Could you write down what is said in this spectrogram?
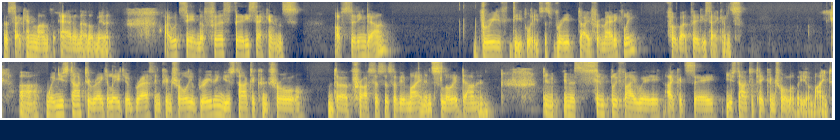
The second month, add another minute. I would say in the first 30 seconds of sitting down, breathe deeply. Just breathe diaphragmatically for about 30 seconds. Uh, when you start to regulate your breath and control your breathing, you start to control the processes of your mind and slow it down. And in, in a simplified way, I could say you start to take control over your mind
